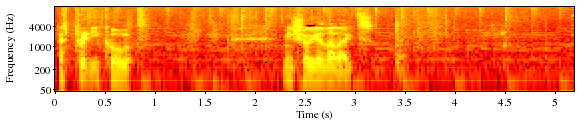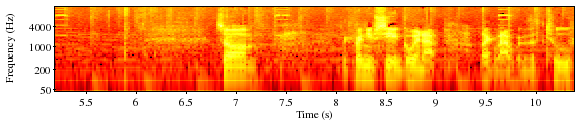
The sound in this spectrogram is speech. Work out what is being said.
That's pretty cool. Let me show you the lights. So, like when you see it going up like that with the two.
